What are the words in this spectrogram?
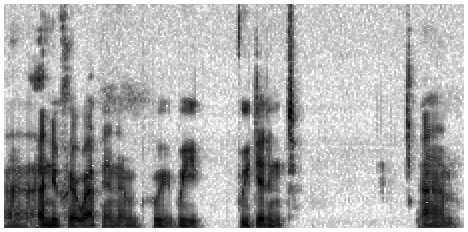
uh, a nuclear weapon, and we we we didn't. Um,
